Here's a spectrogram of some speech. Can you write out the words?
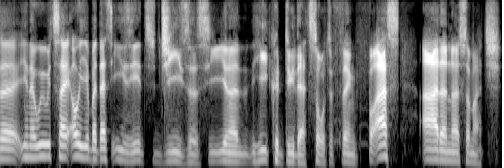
uh, you know, we would say, "Oh yeah, but that's easy. It's Jesus. You know, he could do that sort of thing." For us, I don't know so much.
